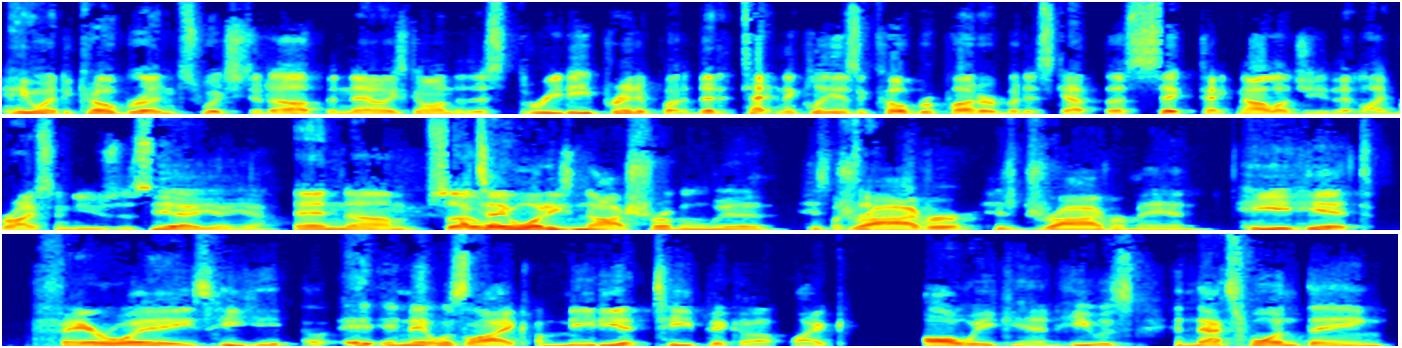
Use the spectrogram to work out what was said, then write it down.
he went to Cobra and switched it up, and now he's gone to this 3D printed putter that technically is a Cobra putter, but it's got the sick technology that like Bryson uses. Yeah, yeah, yeah. And um, so I'll tell you what he's not struggling with. His What's that? driver, his driver, man. He hit fairways. He and it was like immediate tee pickup, like all weekend. He was, and that's one thing.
